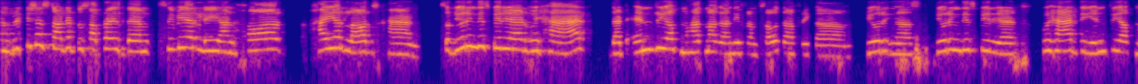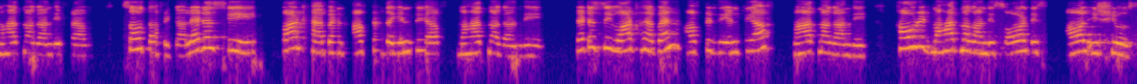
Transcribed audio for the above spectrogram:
and Britishers started to surprise them severely and hard, higher large hand. So during this period, we had that entry of Mahatma Gandhi from South Africa. During us, during this period, we had the entry of Mahatma Gandhi from South Africa. Let us see what happened after the entry of Mahatma Gandhi. Let us see what happened after the entry of Mahatma Gandhi. How did Mahatma Gandhi solve this all issues?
